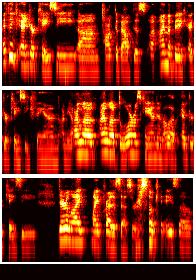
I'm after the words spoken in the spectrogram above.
I think Edgar Cayce um, talked about this. I, am a big Edgar Cayce fan. I mean, I love I love Dolores Cannon. I love Edgar Cayce. They're like my predecessors. Okay, so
